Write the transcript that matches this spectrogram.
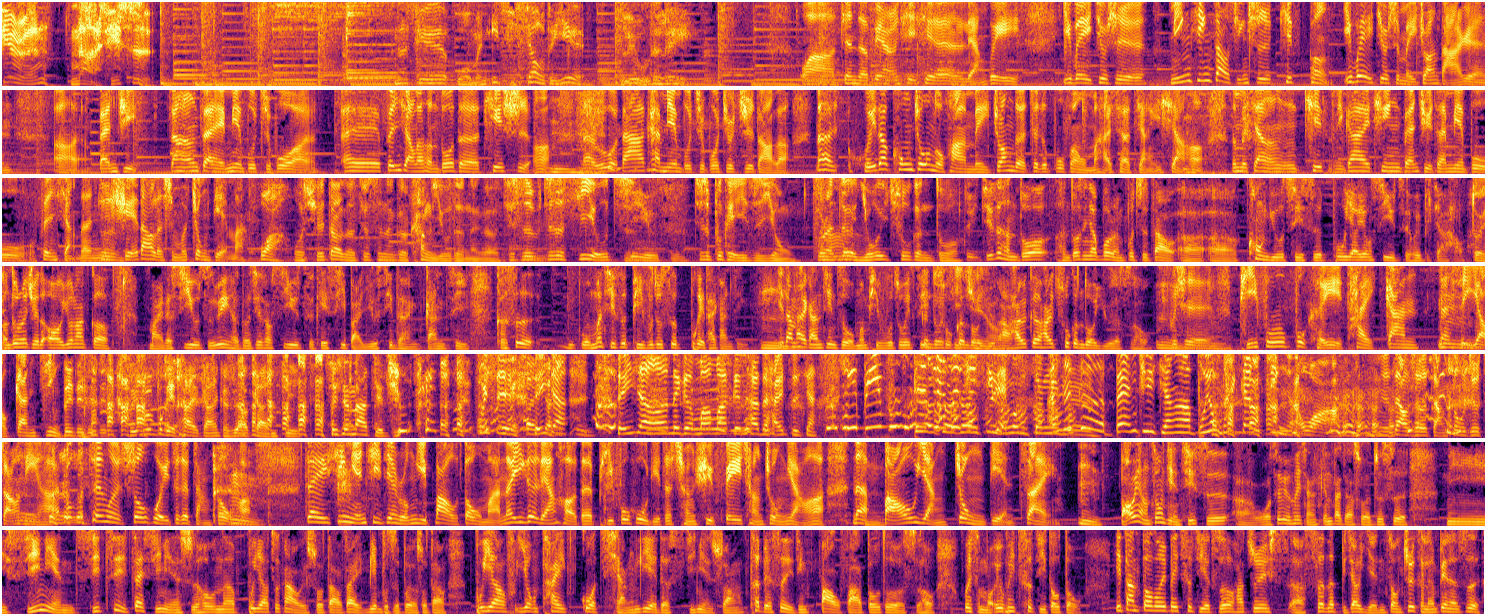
些人，那些事，那些我们一起笑的夜，流的泪。哇，真的非常谢谢两位，一位就是明星造型师 Keith Peng，一位就是美妆达人呃 Benji。刚刚在面部直播啊，呃，分享了很多的贴士啊。那如果大家看面部直播就知道了。那回到空中的话，美妆的这个部分我们还是要讲一下哈。那么像 Keith，你刚才听 Benji 在面部分享的，你学到了什么重点吗？哇，我学到的就是那个抗油的那个，其实就是吸油纸，吸油纸就是不可以一直用，不然这个油会出更多。对，其实很多很多新加坡人不知道，呃呃，控油其实不要用吸油纸会比较好。对很多人觉得哦，用那个买的吸油纸，因为很多介绍吸油纸可以吸把油吸得很干净，可是。我们其实皮肤就是不可以太干净，嗯一旦太干净之后，我们皮肤就会自己更多出更多油啊，还会更还会出更多油的时候。不是，皮肤不可以太干，但是要干净。对对对对，皮肤不可以太干，可是要干净。谢谢娜姐纠正。不是，等一下，等一下哦，那个妈妈跟她的孩子讲，你皮肤不要这样不去洗脸，弄脏啊，那个 Benji 讲啊，不用太干净啊，哇，你到时候长痘就找你哈。不过真的收回这个长痘哈，在新年期间容易爆痘嘛，那一个良好的皮肤护理的程序非常重要啊。那保养重点在嗯，保养重点其实呃，我这边会想跟大家说，的就是你洗脸洗自己在洗脸的时候呢，不要就刚才我也说到，在面部直播有说到，不要用太过强烈的洗脸霜，特别是已经爆发痘痘的时候，为什么？因为会刺激痘痘，一旦痘痘被刺激了之后，它就会呃生的比较严重，就可能变成是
